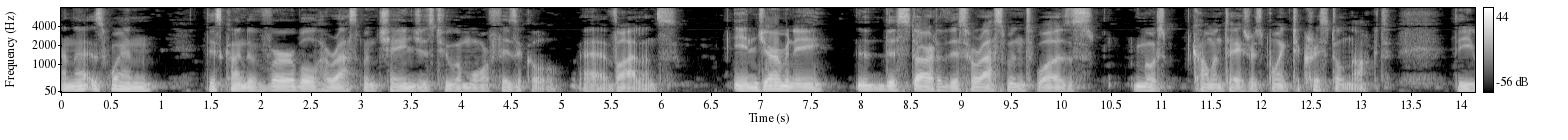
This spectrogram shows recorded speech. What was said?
And that is when this kind of verbal harassment changes to a more physical uh, violence. In Germany, the start of this harassment was, most commentators point to Kristallnacht. The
